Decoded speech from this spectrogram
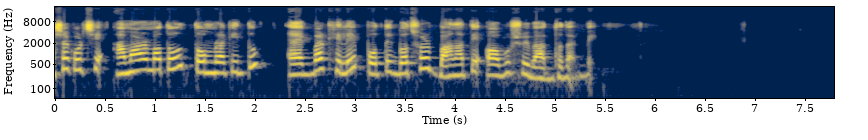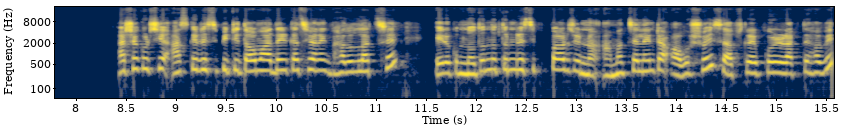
আশা করছি আমার মতো তোমরা কিন্তু একবার খেলে প্রত্যেক বছর বানাতে অবশ্যই বাধ্য থাকবে। আশা করছি আজকের রেসিপিটি তোমাদের কাছে অনেক ভালো লাগছে। এরকম নতুন নতুন রেসিপি পাওয়ার জন্য আমার চ্যানেলটা অবশ্যই সাবস্ক্রাইব করে রাখতে হবে।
